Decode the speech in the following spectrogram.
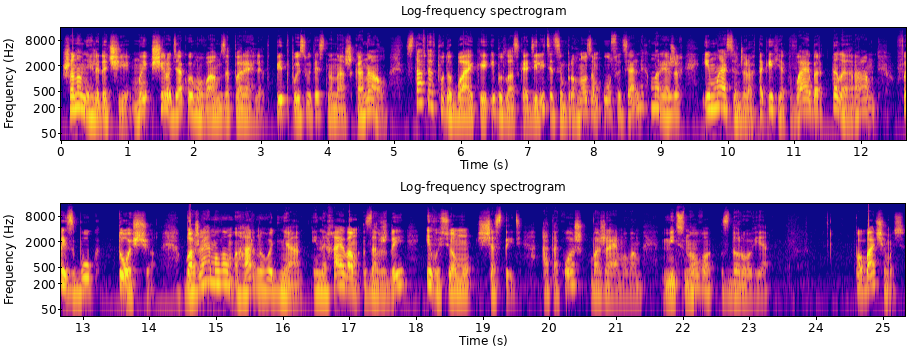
Шановні глядачі, ми щиро дякуємо вам за перегляд. Підписуйтесь на наш канал, ставте вподобайки і, будь ласка, діліться цим прогнозом у соціальних мережах і месенджерах, таких як Viber, Telegram, Facebook тощо. Бажаємо вам гарного дня і нехай вам завжди і в усьому щастить. А також бажаємо вам міцного здоров'я. Побачимось!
